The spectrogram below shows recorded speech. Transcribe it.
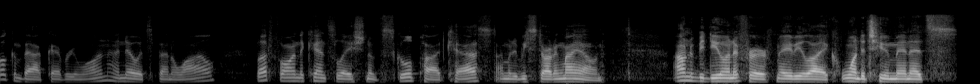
Welcome back, everyone. I know it's been a while, but following the cancellation of the school podcast, I'm going to be starting my own. I'm going to be doing it for maybe like one to two minutes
